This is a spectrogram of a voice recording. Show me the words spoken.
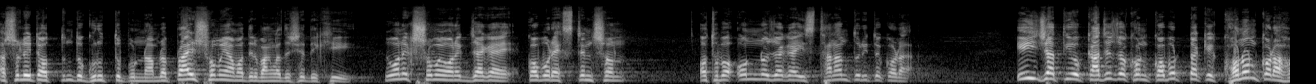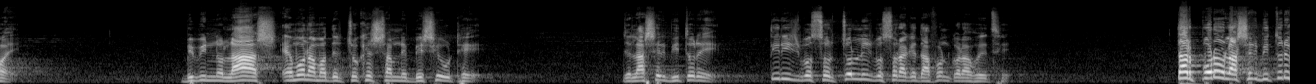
আসলে এটা অত্যন্ত গুরুত্বপূর্ণ। আমরা প্রায় সময় আমাদের বাংলাদেশে দেখি, অনেক সময় অনেক জায়গায় কবর এক্সটেনশন অথবা অন্য জায়গায় স্থানান্তরিত করা। এই জাতীয় কাজে যখন কবরটাকে খনন করা হয়, বিভিন্ন লাশ এমন আমাদের চোখের সামনে বেশি ওঠে। যে লাশের ভিতরে তিরিশ বছর, চল্লিশ বছর আগে দাফন করা হয়েছে। তারপরেও লাশের ভিতরে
